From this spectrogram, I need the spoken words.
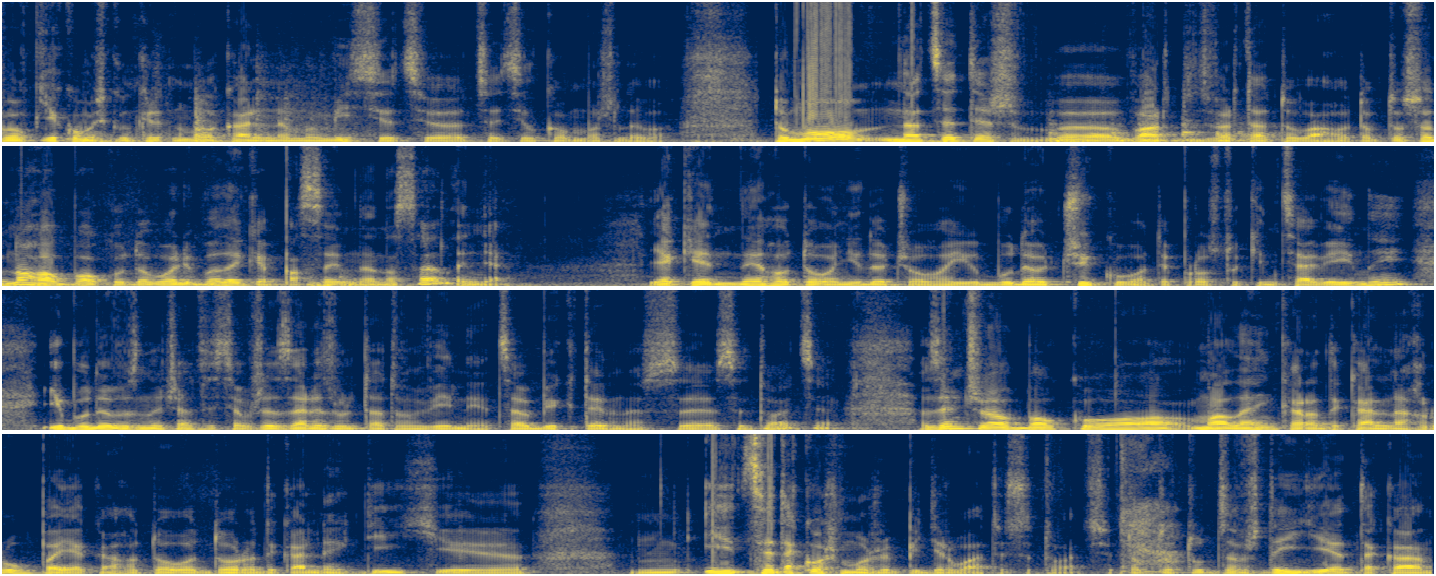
в якомусь конкретному локальному місці це, це цілком можливо. Тому на це теж е, варто звертати увагу. Тобто, з одного боку, доволі велике пасивне населення. Яке не готове ні до чого, і буде очікувати просто кінця війни, і буде визначатися вже за результатом війни. Це об'єктивна ситуація. З іншого боку, маленька радикальна група, яка готова до радикальних дій, е, і це також може підірвати ситуацію. Тобто тут завжди є така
